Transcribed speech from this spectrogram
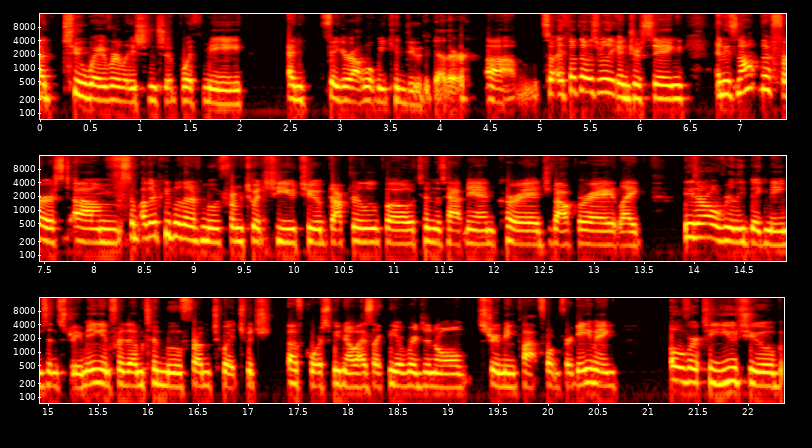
a two-way relationship with me and figure out what we can do together. Um, so I thought that was really interesting. And he's not the first. Um, some other people that have moved from Twitch to YouTube, Dr. Lupo, Tim the Tatman, Courage, Valkyrae, like these are all really big names in streaming. And for them to move from Twitch, which of course we know as like the original streaming platform for gaming, over to YouTube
